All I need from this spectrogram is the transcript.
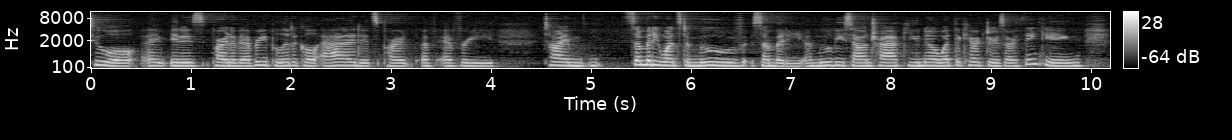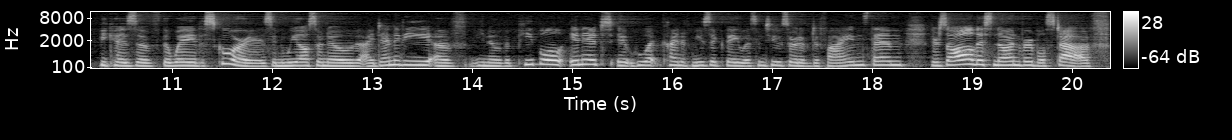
tool. It is part of every political ad, it's part of every time somebody wants to move somebody, a movie soundtrack, you know what the characters are thinking because of the way the score is. And we also know the identity of, you know, the people in it, it what kind of music they listen to sort of defines them. There's all this nonverbal stuff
